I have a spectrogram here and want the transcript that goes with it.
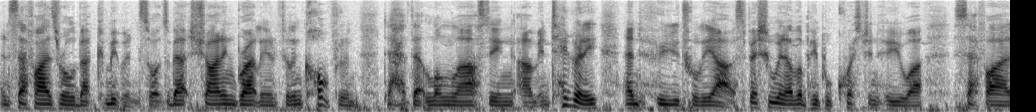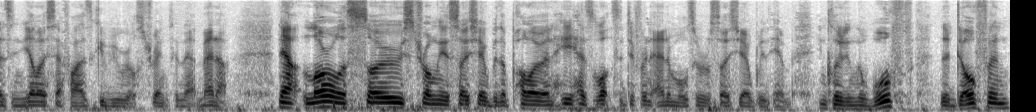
And sapphires are all about commitment. So it's about shining brightly and feeling confident to have that long lasting um, integrity and who you truly are. Especially when other people question who you are, sapphires and yellow sapphires give you real strength in that manner. Now, Laurel is so strongly associated with Apollo and he has lots of different animals that are associated with him, including the wolf, the dolphin,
